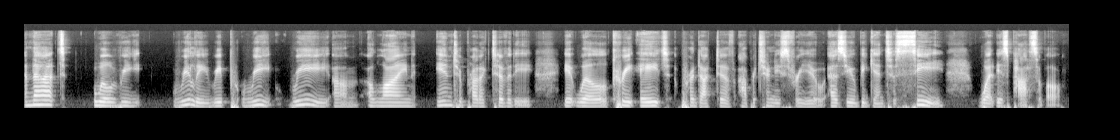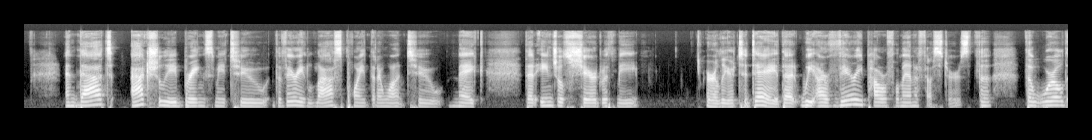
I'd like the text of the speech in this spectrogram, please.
And that will re, really re, re, re um, align into productivity. It will create productive opportunities for you as you begin to see what is possible. And that actually brings me to the very last point that I want to make that angels shared with me earlier today that we are very powerful manifestors. The the world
